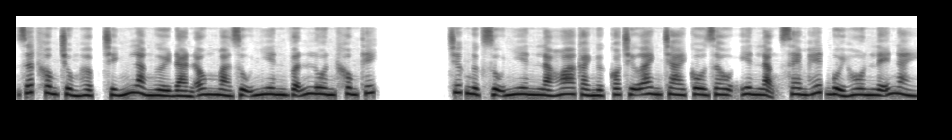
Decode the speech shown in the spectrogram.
rất không trùng hợp chính là người đàn ông mà dụ nhiên vẫn luôn không thích. Trước ngực dụ nhiên là hoa cài ngực có chữ anh trai cô dâu yên lặng xem hết buổi hôn lễ này.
